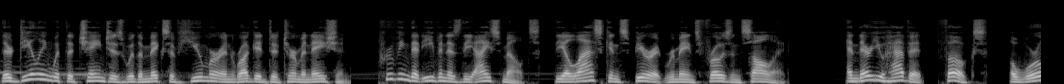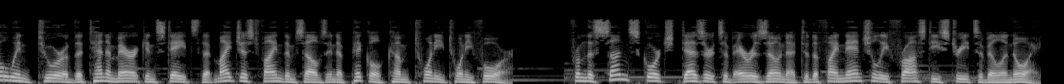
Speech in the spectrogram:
They're dealing with the changes with a mix of humor and rugged determination, proving that even as the ice melts, the Alaskan spirit remains frozen solid. And there you have it, folks, a whirlwind tour of the 10 American states that might just find themselves in a pickle come 2024. From the sun-scorched deserts of Arizona to the financially frosty streets of Illinois,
